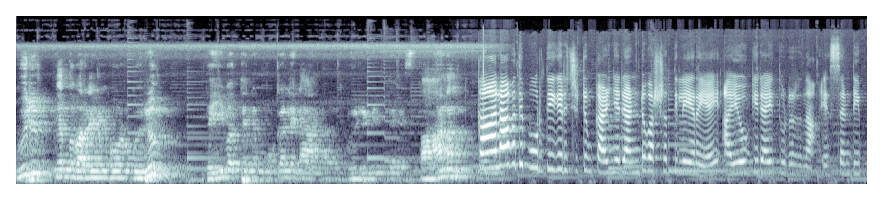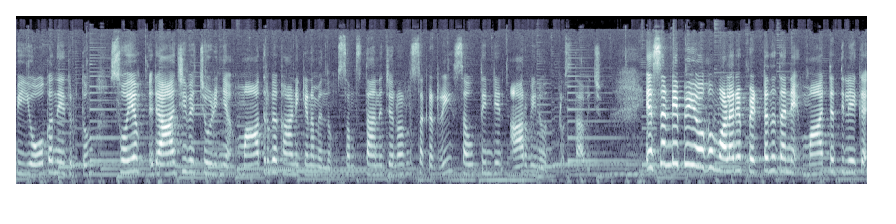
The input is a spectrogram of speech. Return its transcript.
ഗുരു എന്ന് പറയുമ്പോൾ ഗുരു. ദൈവത്തിന് മുകളിലാണ് ഗുരുവിന്റെ സ്ഥാനം. കാലാവധി പൂർത്തീകരിച്ചിട്ടും കഴിഞ്ഞ രണ്ടു വർഷത്തിലേറെയായി അയോഗ്യരായി തുടരുന്ന S N D P Yoga നേതൃത്വം സ്വയം രാജിവെച്ചൊഴിഞ്ഞ് മാതൃക കാണിക്കണമെന്നും സംസ്ഥാന general secretary South Indian R Vinod പ്രസ്താവിച്ചു. എസ് എൻ ഡി പി യോഗം വളരെ പെട്ടെന്ന് തന്നെ മാറ്റത്തിലേക്ക്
